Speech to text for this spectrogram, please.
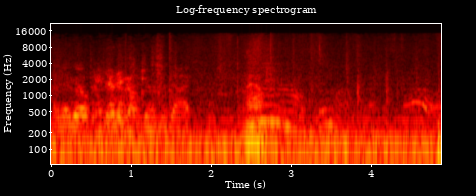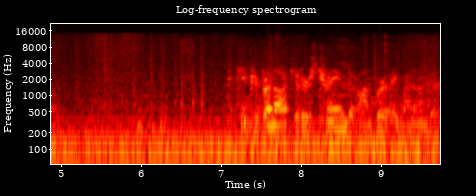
There they go. There they go. There goes the dock. Wow. Keep your binoculars trained on where they went under.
